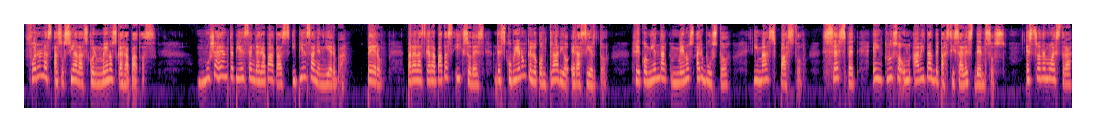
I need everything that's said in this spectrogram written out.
fueron las asociadas con menos garrapatas. Mucha gente piensa en garrapatas y piensan en hierba, pero para las garrapatas íxodes descubrieron que lo contrario era cierto. Recomiendan menos arbusto y más pasto, césped e incluso un hábitat de pastizales densos. Esto demuestra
